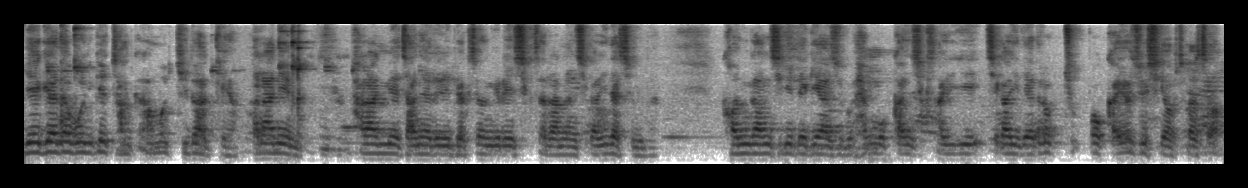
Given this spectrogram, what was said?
얘기하다 보니까 잠깐 한번 기도할게요. 하나님, 하나님의 자녀들이 백성들이 식사를 하는 시간이 됐습니다. 건강식이 되게 하시고 행복한 식사 시간이 되도록 축복하여 주시옵소서.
